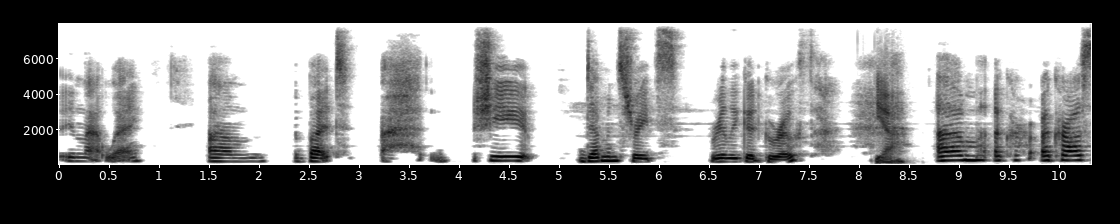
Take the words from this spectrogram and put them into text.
in that way. Um, but uh, she demonstrates really good growth Yeah. um, ac- across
